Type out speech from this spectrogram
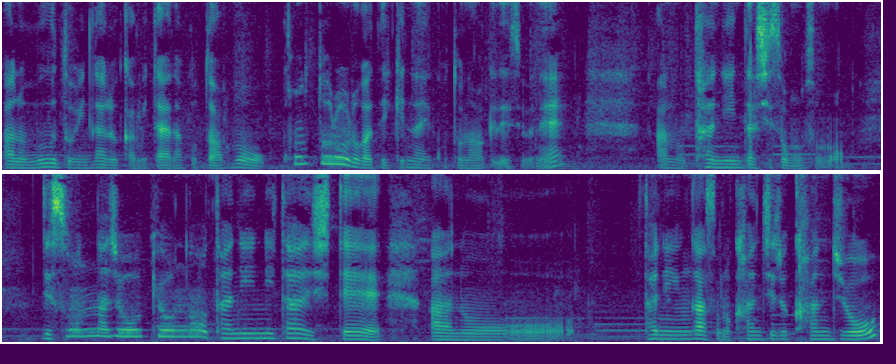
あのムードになるかみたいなことはもうコントロールができないことなわけですよねあの他人だしそもそも。でそんな状況の他人に対してあの他人がその感じる感情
